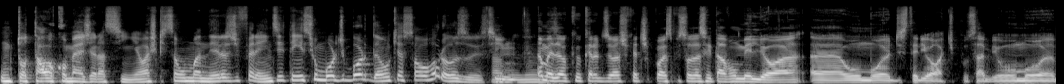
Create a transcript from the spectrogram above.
um total a comédia era assim. Eu acho que são maneiras diferentes e tem esse humor de bordão que é só horroroso, sabe? Sim. Não, mas é o que eu quero dizer. Eu acho que é, tipo, as pessoas aceitavam melhor eh, o humor de estereótipo, sabe? O humor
